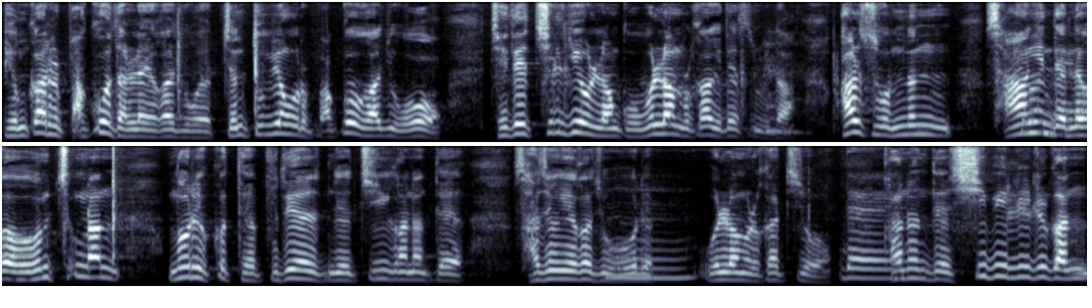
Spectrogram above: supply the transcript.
병가를 바꿔 달라 해가지고 전투병으로 바꿔가지고 제대 7개월 남고 월남을 가게 됐습니다. 갈 수 없는 상황인데 그렇네요. 내가 엄청난 노력 끝에 부대 지휘관한테 사정해가지고 그래 월남을 갔지요. 네. 가는데 11일 간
